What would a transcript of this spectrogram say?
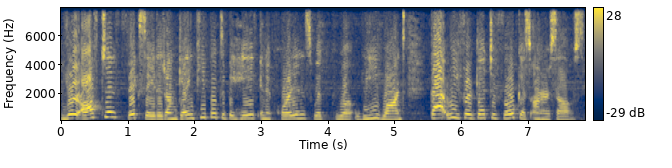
You're often fixated on getting people to behave in accordance with what we want that we forget to focus on ourselves.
